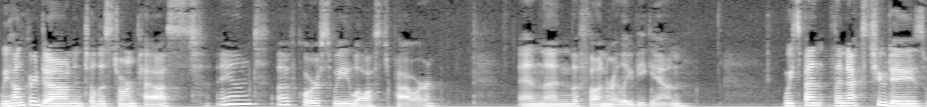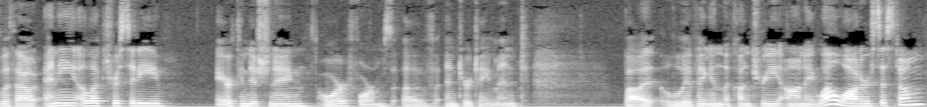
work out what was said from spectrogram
We hunkered down until the storm passed, and of course, we lost power. And then the fun really began. We spent the next two days without any electricity, air conditioning, or forms of entertainment. But living in the country on a well water system,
